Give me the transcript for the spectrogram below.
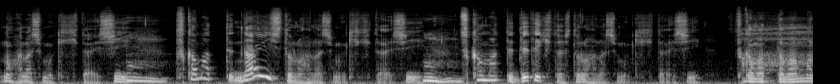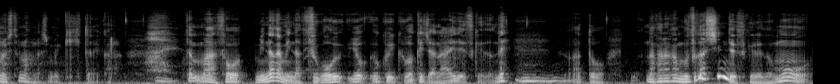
の話も聞きたいし、うん、捕まってない人の話も聞きたいし、うん、捕まって出てきた人の話も聞きたいし捕まったまんまの人の話も聞きたいから。はい、でまあそうみんながみんな都合よくいくわけじゃないですけどね、うん、あとなかなか難しいんですけれども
